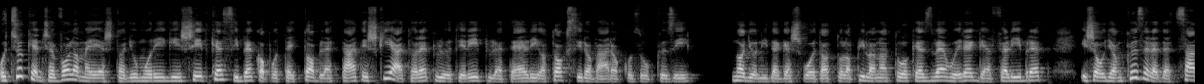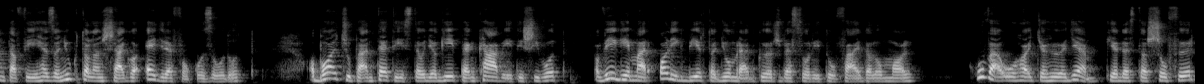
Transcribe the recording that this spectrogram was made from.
Hogy csökkentse valamelyest a gyomorégését, Kessi bekapott egy tablettát, és kiállt a repülőtér épülete elé a taxira várakozók közé. Nagyon ideges volt attól a pillanattól kezdve, hogy reggel felébredt, és ahogyan közeledett Santa Féhez, a nyugtalansága egyre fokozódott. A bal csupán tetézte, hogy a gépen kávét is ivott, a végén már alig bírt a gyomrát görcsbe szorító fájdalommal. Hová óhajtja, hölgyem? kérdezte a sofőr,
